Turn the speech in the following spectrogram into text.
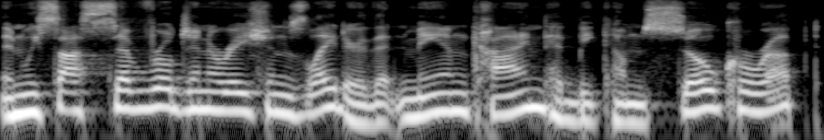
and we saw several generations later that mankind had become so corrupt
